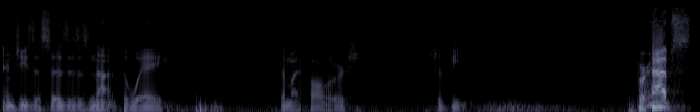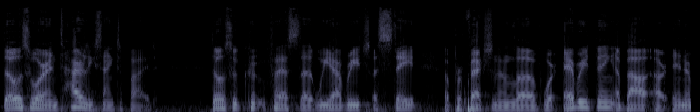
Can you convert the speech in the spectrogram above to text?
And Jesus says, This is not the way that my followers should be. Perhaps those who are entirely sanctified, those who confess that we have reached a state of perfection and love where everything about our inner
